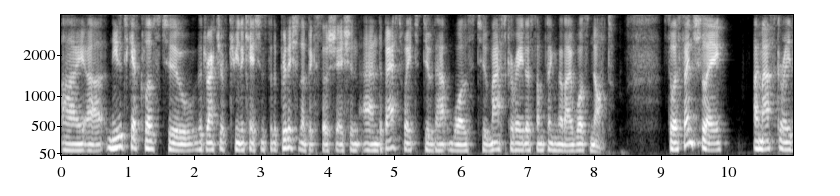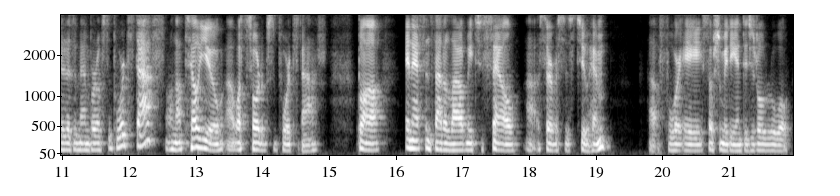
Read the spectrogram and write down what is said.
I uh, needed to get close to the director of communications for the British Olympic Association. And the best way to do that was to masquerade as something that I was not. So essentially, I masqueraded as a member of support staff. I'll not tell you uh, what sort of support staff, but in essence, that allowed me to sell uh, services to him uh, for a social media and digital role,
